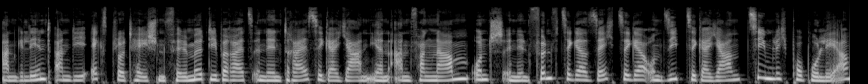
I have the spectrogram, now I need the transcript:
angelehnt an die Exploitation-Filme, die bereits in den 30er Jahren ihren Anfang nahmen und in den 50er, 60er und 70er Jahren ziemlich populär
